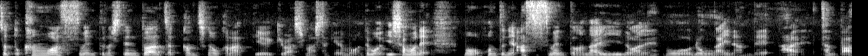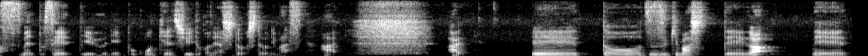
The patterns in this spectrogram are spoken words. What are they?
ちょっと看護アセスメントの視点とは若干違うかなっていう気はしましたけども、でも医者もね、もう本当にアセスメントがないのはね、もう論外なんで、はい。ちゃんとアセスメントせえっていうふうに僕も研修医とかには指導しております。はい。はい。えー、っと、続きましてが、えー、っ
